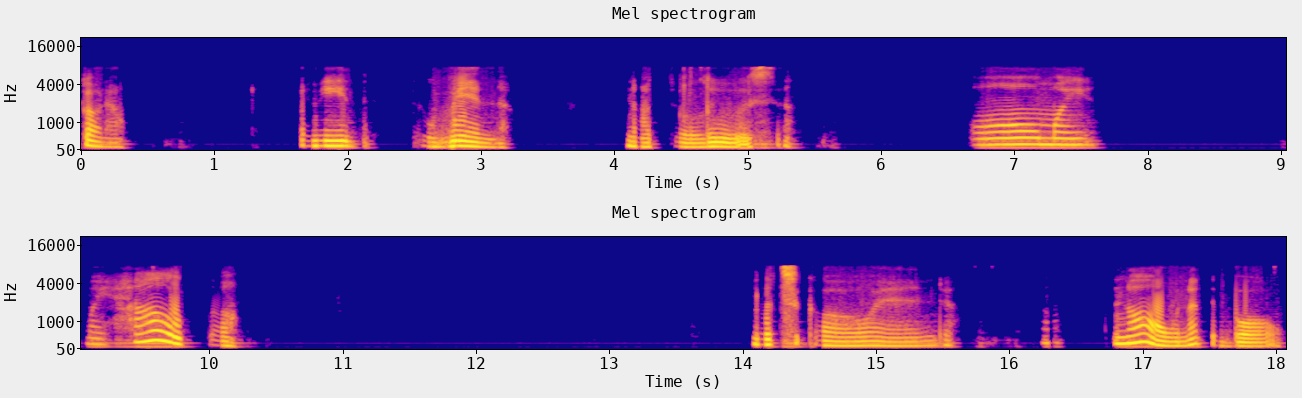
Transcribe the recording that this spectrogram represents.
go now. I need to win, not to lose. Oh my, my health. Let's go and no, not the bow.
